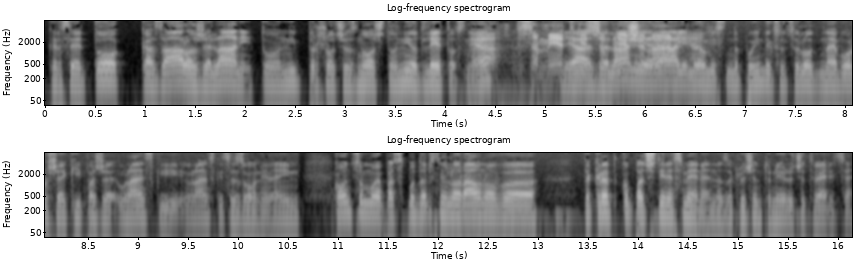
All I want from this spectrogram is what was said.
ker se je to kazalo že lani, to ni prišlo čez noč, to ni od letos. Ne? Ja, ja že lani je reali ja. imel, mislim, da po indeksu celo najboljša ekipa že v lanski, v lanski sezoni. Ne? In koncu mu je pa spodrsnilo ravno v takrat, ko pač ti ne smene, na zaključen turnirju četverice.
